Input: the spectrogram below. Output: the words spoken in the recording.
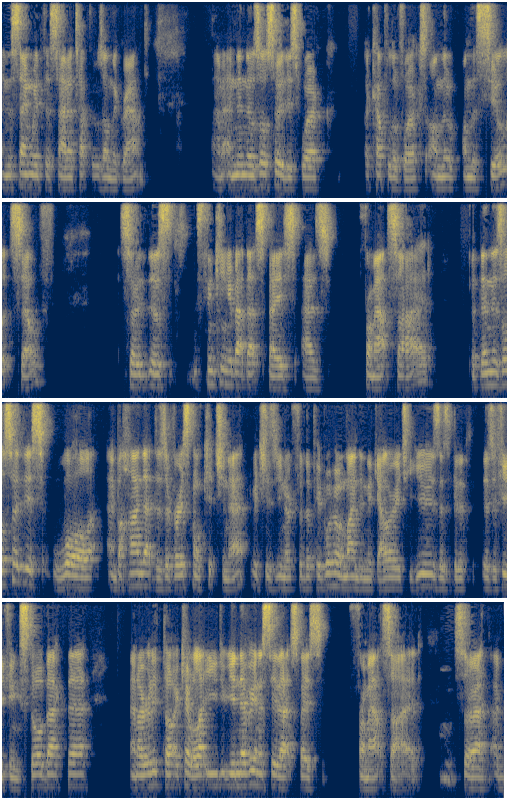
And the same with the cyanotype that was on the ground. Um, and then there was also this work, a couple of works on the, on the sill itself. So there's thinking about that space as from outside but then there's also this wall, and behind that there's a very small kitchenette, which is you know for the people who are minding the gallery to use. There's a bit of, there's a few things stored back there, and I really thought, okay, well like, you, are never going to see that space from outside. So I, I,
